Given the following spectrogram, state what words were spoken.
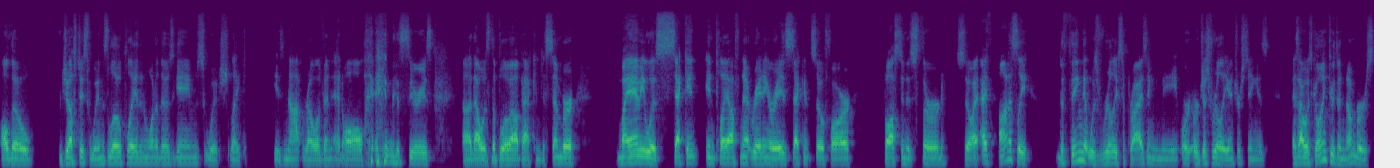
although Justice Winslow played in one of those games, which like is not relevant at all in this series. Uh, that was the blowout back in December. Miami was second in playoff net rating, or is second so far. Boston is third. So I, I honestly, the thing that was really surprising to me, or, or just really interesting, is as I was going through the numbers,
